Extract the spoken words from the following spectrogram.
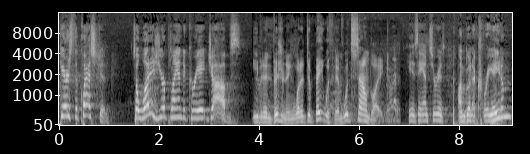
Here's the question. So what is your plan to create jobs? even envisioning what a debate with him would sound like. His answer is, I'm going to create them.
